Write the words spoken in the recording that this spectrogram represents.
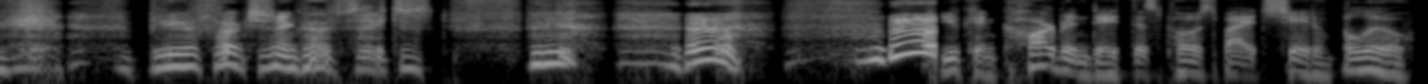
Be a functioning website. Just. you can carbon date this post by its shade of blue.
